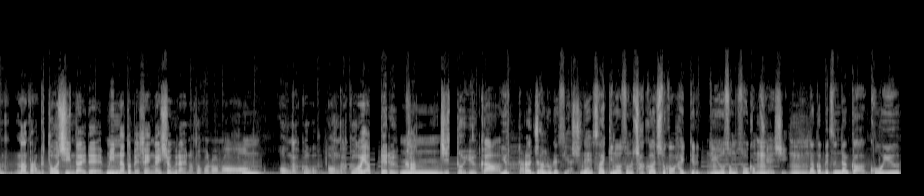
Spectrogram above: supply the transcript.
んなんとなく等身大でみんなと目線が一緒ぐらいのところのうん。音楽を、音楽をやってる感じというか、言ったらジャンルレスやしね。さっきのその尺八とかも入ってるっていう要素もそうかもしれんし、うん。うん。なんか別になんかこういう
